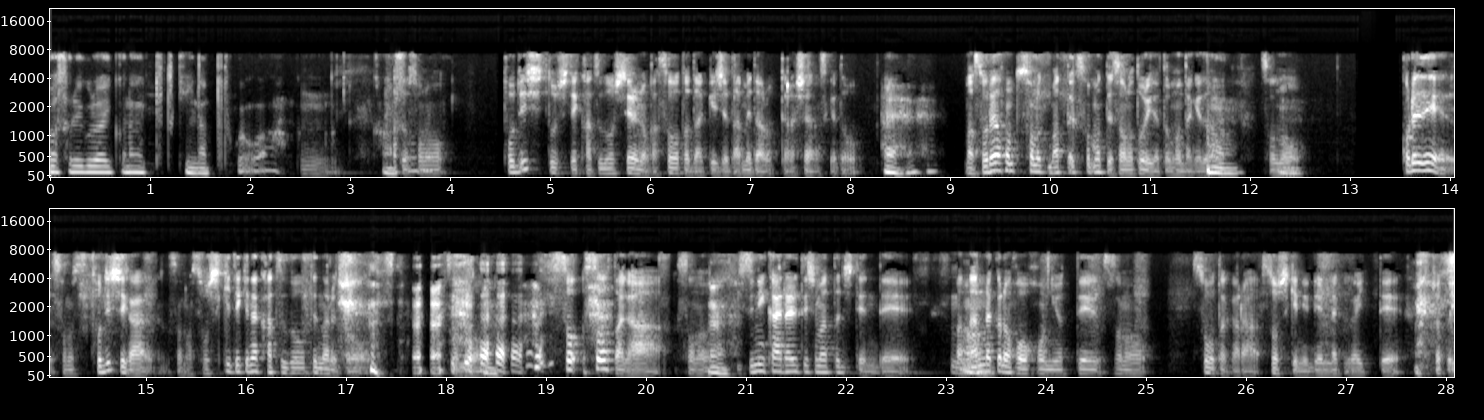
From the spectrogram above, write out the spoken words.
はそれぐらいかな、ちょっと気になったところは。うん。あとその、都知事として活動してるのがソータだけじゃダメだろうって話なんですけど、はいはいはい。まあそれは本当その、全くそってその通りだと思うんだけど、うん。その、うんこれで、その、都知事が、その、組織的な活動ってなると、その、そ、ソータが、その、うん椅子に変えられてしまった時点で、まあ、うん何らかの方法によって、その、ソータから組織に連絡が行って、ちょっと椅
